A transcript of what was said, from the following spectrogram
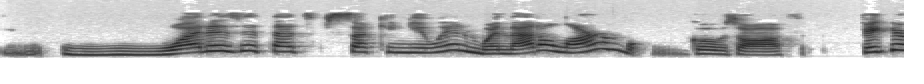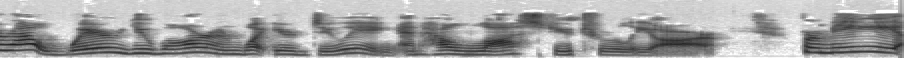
what is it that's sucking you in when that alarm goes off figure out where you are and what you're doing and how lost you truly are. For me,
